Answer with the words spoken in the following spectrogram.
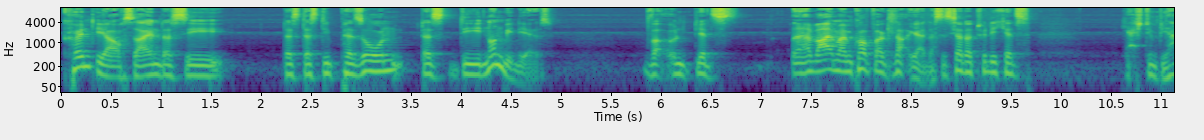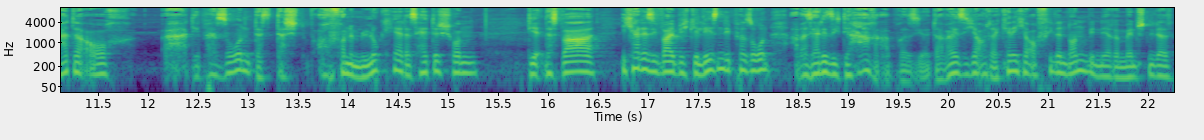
könnte ja auch sein, dass sie, dass, dass die Person, dass die non-binär ist. Und jetzt war in meinem Kopf war klar, ja, das ist ja natürlich jetzt ja, stimmt, die hatte auch, ah, die Person, das, das, auch von dem Look her, das hätte schon, die, das war, ich hatte sie weiblich gelesen, die Person, aber sie hatte sich die Haare abrasiert. Da weiß ich ja auch, da kenne ich ja auch viele non-binäre Menschen, die das,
